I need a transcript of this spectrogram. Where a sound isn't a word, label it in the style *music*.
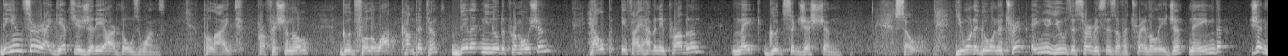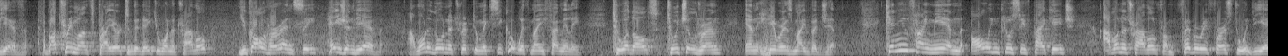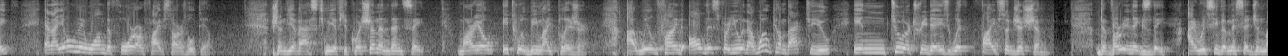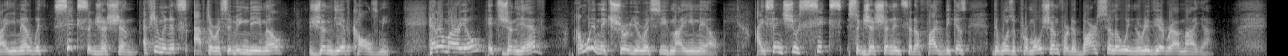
The answer I get usually are those ones polite, professional, good follow up, competent. They let me know the promotion, help if I have any problem, make good suggestion. So, you want to go on a trip and you use the services of a travel agent named Geneviève. About three months prior to the date you want to travel, you call her and say, Hey Geneviève, I want to go on a trip to Mexico with my family. Two adults, two children, and here is my budget. Can you find me an all inclusive package? I want to travel from February 1st to the 8th, and I only want the four or five stars hotel. Geneviève asks me a few questions and then say, Mario, it will be my pleasure. I will find all this for you and I will come back to you in two or three days with five suggestions. The very next day, I receive a message in my email with six suggestions. A few minutes after receiving the email, Geneviève calls me. Hello, Mario, it's Geneviève. I want to make sure you receive my email. I sent you six suggestions instead of five because there was a promotion for the Barcelo in Riviera Maya.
